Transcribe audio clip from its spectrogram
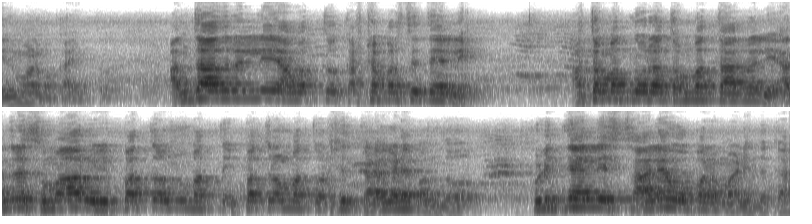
ಇದು ಮಾಡಬೇಕಾಗಿತ್ತು. ಅಂಥದ್ರಲ್ಲಿ ಅವತ್ತು ಕಷ್ಟ ಪರಿಸ್ಥಿತಿಯಲ್ಲಿ ಹತ್ತೊಂಬತ್ತು ನೂರ ತೊಂಬತ್ತಾರರಲ್ಲಿ ಅಂದರೆ ಸುಮಾರು ಇಪ್ಪತ್ತೊಂಬತ್ತು ಇಪ್ಪತ್ತೊಂಬತ್ತು ವರ್ಷದ ಕೆಳಗಡೆ ಬಂದು ಕುಡಿತಿನಲ್ಲಿ ಶಾಲೆ ಓಪನ್ ಮಾಡಿದ್ದಕ್ಕೆ,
